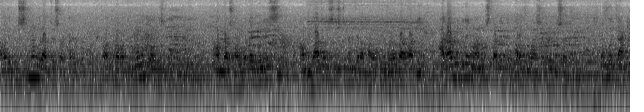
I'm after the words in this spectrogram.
আমাদের পশ্চিমবঙ্গ রাজ্য সরকারের পক্ষ থেকে অথবা আমার তৃণমূল কংগ্রেসের পক্ষ থেকে আমরা সর্বদাই বলে এসেছি, আমি নির্বাচন সৃষ্টি যারা ভারতীয় জনতা পার্টি, আগামী দিনে মানুষ তাদেরকে ভারত মহাসাগরের বিষয়। যাকে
